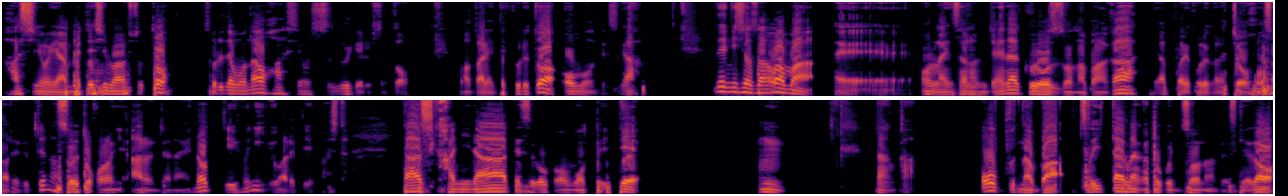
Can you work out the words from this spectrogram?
発信をやめてしまう人と、それでもなお発信をし続ける人と分かれてくるとは思うんですが。で、西野さんはまあ、えー、オンラインサロンみたいなクローズドな場が、やっぱりこれから重宝されるっていうのはそういうところにあるんじゃないのっていうふうに言われていました。確かになーってすごく思っていて、うん。なんか、オープンな場、ツイッターなんか特にそうなんですけど、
